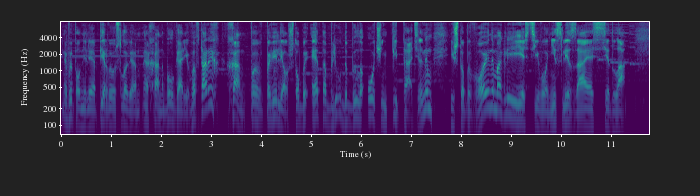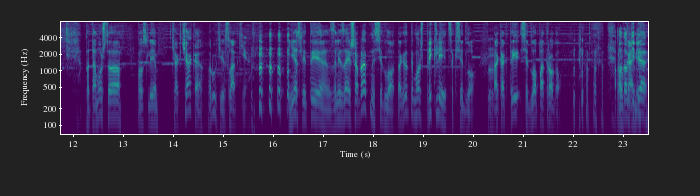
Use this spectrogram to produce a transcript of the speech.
Выполнили первые условия хана Булгарии. Во-вторых, хан повелел, чтобы это блюдо было очень питательным и чтобы воины могли есть его, не слезая с седла. Потому что после чак-чака руки сладкие. Если ты залезаешь обратно на седло, тогда ты можешь приклеиться к седлу, так как ты седло потрогал. А потом тебе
